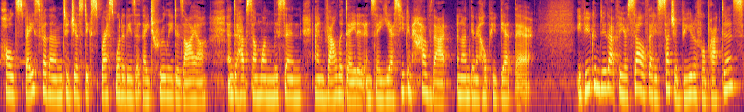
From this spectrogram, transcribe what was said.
hold space for them to just express what it is that they truly desire and to have someone listen and validate it and say, Yes, you can have that, and I'm going to help you get there. If you can do that for yourself, that is such a beautiful practice.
